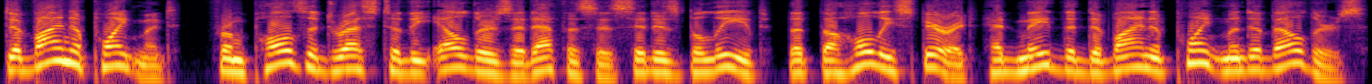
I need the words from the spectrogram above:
Divine appointment From Paul's address to the elders at Ephesus, it is believed that the Holy Spirit had made the divine appointment of elders.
